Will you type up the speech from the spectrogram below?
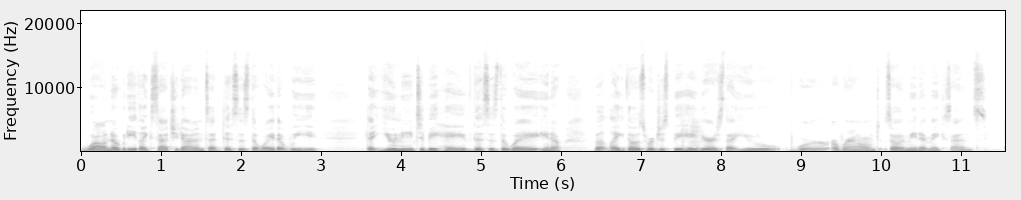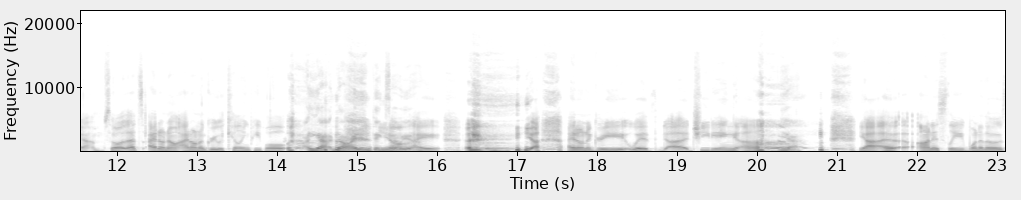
while nobody like sat you down and said this is the way that we that you need to behave this is the way you know but like those were just behaviors that you were around so i mean it makes sense Yeah. So that's I don't know. I don't agree with killing people. Uh, yeah no i didn't think you so yeah I yeah, I don't agree with uh, cheating. Uh, yeah yeah, I, honestly, one of those.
